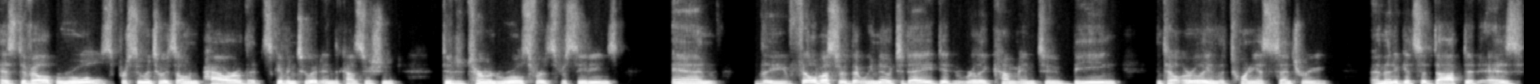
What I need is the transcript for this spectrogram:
has developed rules pursuant to its own power that's given to it in the Constitution to determine rules for its proceedings. And the filibuster that we know today didn't really come into being until early in the 20th century. And then it gets adopted as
